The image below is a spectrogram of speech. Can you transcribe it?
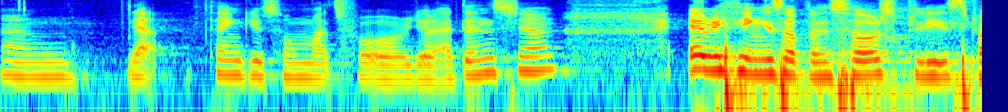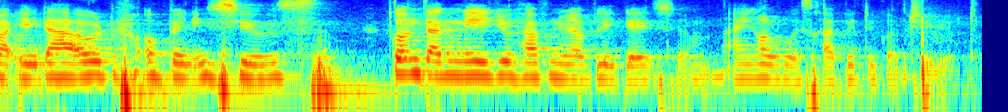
And thank you so much for your attention. Everything is open source, please try it out, open issues contact me if you have new application. I'm always happy to contribute.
